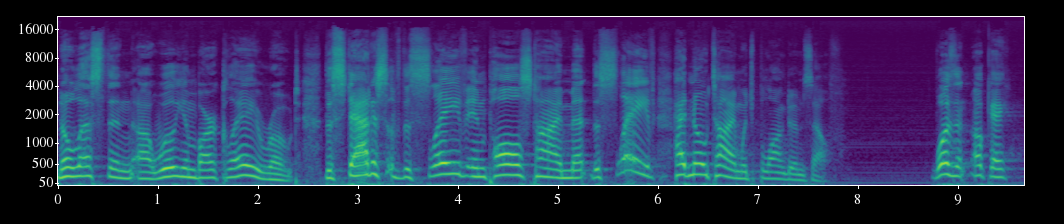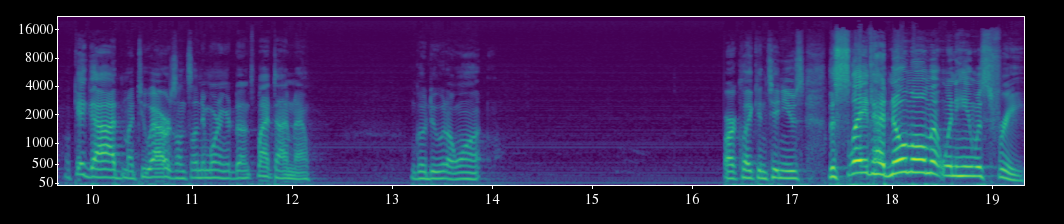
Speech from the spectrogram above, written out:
No less than uh, William Barclay wrote The status of the slave in Paul's time meant the slave had no time which belonged to himself. Wasn't, okay, okay, God, my two hours on Sunday morning are done. It's my time now. I'll go do what I want. Barclay continues The slave had no moment when he was free.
